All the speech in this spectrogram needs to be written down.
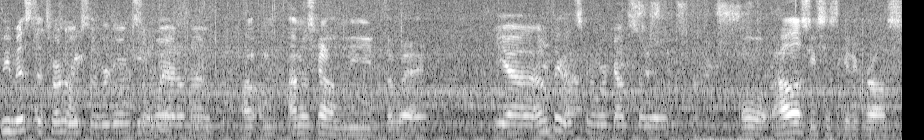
We missed the turnoff, so we're going some way. I don't know. I'm, I'm, I'm just gonna lead the way. Yeah, I don't think that's gonna work out so well. Oh, how else are you supposed to get across?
